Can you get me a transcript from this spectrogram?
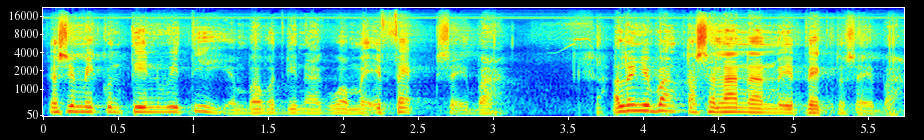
Kasi may continuity ang bawat ginagawa. May effect sa iba. Alam niyo ba, ang kasalanan may epekto sa iba.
